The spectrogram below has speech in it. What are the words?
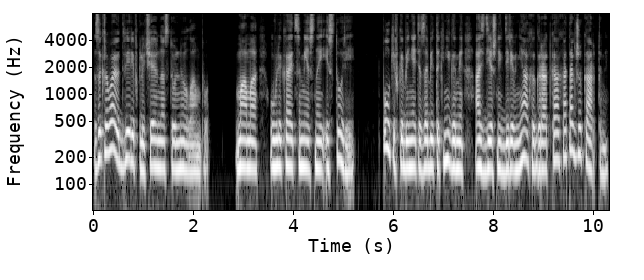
Закрываю дверь и включаю настольную лампу. Мама увлекается местной историей. Полки в кабинете забиты книгами о здешних деревнях и городках, а также картами.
